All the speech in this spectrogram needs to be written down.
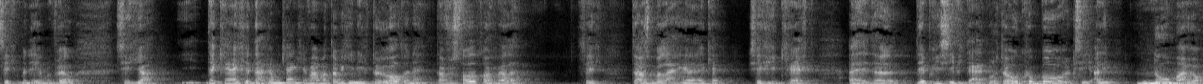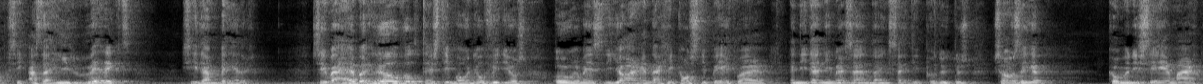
zeg, meneer, mevrouw, ik zeg, ja, dan krijg je darmkanker van, want dat begint hier te rotten, hè. Dat verstaat het toch wel, hè. Ik zeg, dat is belangrijk, hè. Ik zeg, je krijgt... Hè, de depressiviteit wordt ook geboren. Ik zeg, allee, noem maar op. Zeg, als dat hier werkt, zie dan ben je er. Zeg, wij hebben heel veel testimonial video's over mensen die jaren en dag geconstipeerd waren en die dat niet meer zijn dankzij dit product. Dus ik zou zeggen, communiceer maar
